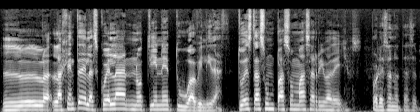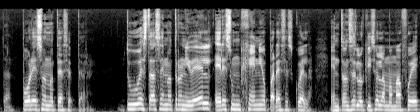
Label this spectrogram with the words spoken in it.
la, la gente de la escuela no tiene tu habilidad. Tú estás un paso más arriba de ellos. Por eso no te aceptaron. Por eso no te aceptaron. Tú estás en otro nivel, eres un genio para esa escuela. Entonces lo que hizo la mamá fue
